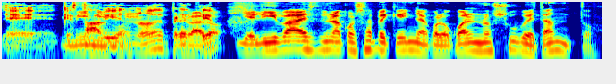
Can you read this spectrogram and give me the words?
eh, que está bien, ¿no? De precio. Y el IVA es de una cosa pequeña, con lo cual no sube tanto.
